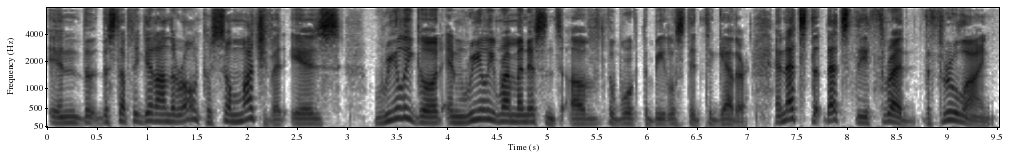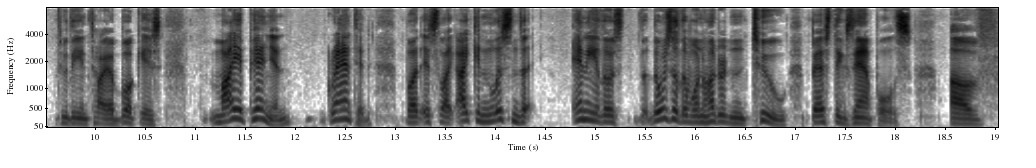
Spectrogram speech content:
in the, the stuff they did on their own because so much of it is really good and really reminiscent of the work the Beatles did together. And that's the, that's the thread, the through line through the entire book is my opinion, granted, but it's like I can listen to any of those. Those are the 102 best examples of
